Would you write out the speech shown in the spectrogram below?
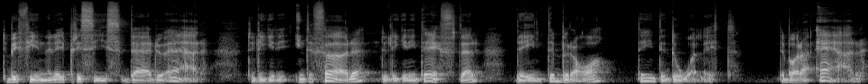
Du befinner dig precis där du är. Du ligger inte före, du ligger inte efter. Det är inte bra, det är inte dåligt. Det bara är.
